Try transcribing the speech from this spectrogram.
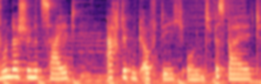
wunderschöne Zeit, achte gut auf dich und bis bald.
